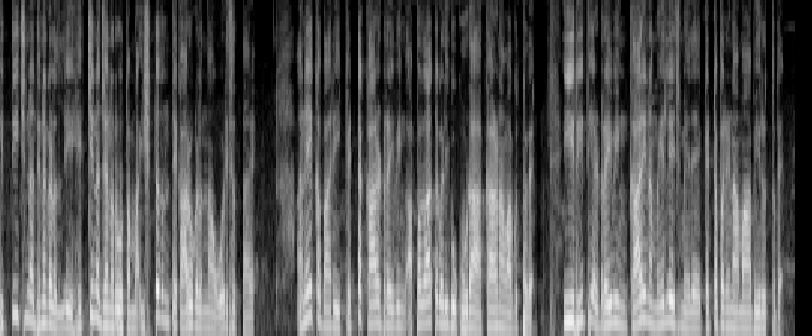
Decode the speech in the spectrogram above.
ಇತ್ತೀಚಿನ ದಿನಗಳಲ್ಲಿ ಹೆಚ್ಚಿನ ಜನರು ತಮ್ಮ ಇಷ್ಟದಂತೆ ಕಾರುಗಳನ್ನು ಓಡಿಸುತ್ತಾರೆ. ಅನೇಕ ಬಾರಿ ಕೆಟ್ಟ ಕಾರ್ ಡ್ರೈವಿಂಗ್ ಅಪಘಾತಗಳಿಗೂ ಕೂಡ ಕಾರಣವಾಗುತ್ತದೆ. ಈ ರೀತಿಯ ಡ್ರೈವಿಂಗ್ ಕಾರಿನ ಮೈಲೇಜ್ ಮೇಲೆ ಕೆಟ್ಟ ಪರಿಣಾಮ ಬೀರುತ್ತದೆ.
